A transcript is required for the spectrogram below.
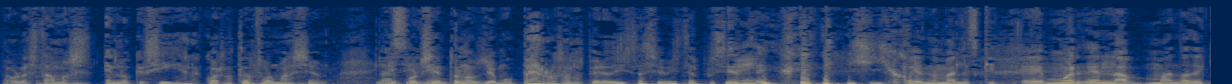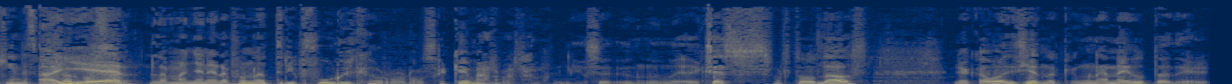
Ahora estamos en lo que sigue, en la cuarta transformación. La y por cierto, nos llamó perros a los periodistas, ¿sí viste el presidente? Hijo. Que nomás les eh, muerden la mano de quien les Ayer la mañanera fue una trifulca horrorosa, qué bárbaro. Ese- Excesos por todos lados. Le acabó diciendo que una anécdota de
